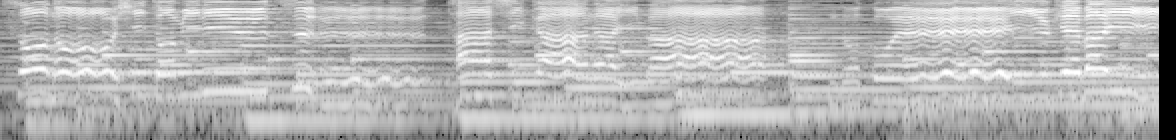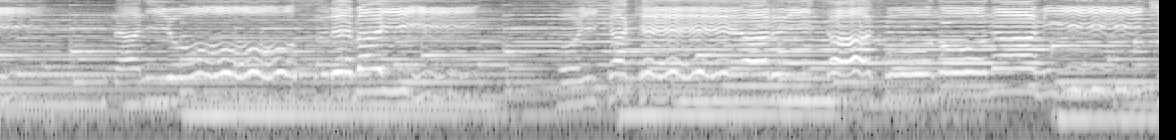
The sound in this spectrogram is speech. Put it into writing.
その瞳に映る確かな今どこへ行けばいい？何をすればいい？問いかけ歩いたこの並木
